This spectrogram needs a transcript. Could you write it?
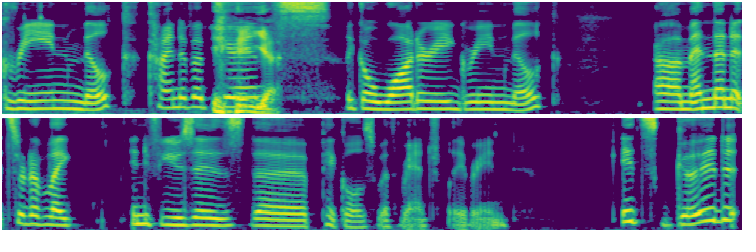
green milk kind of appearance. yes. Like a watery green milk. Um, and then it sort of like infuses the pickles with ranch flavoring. It's good,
